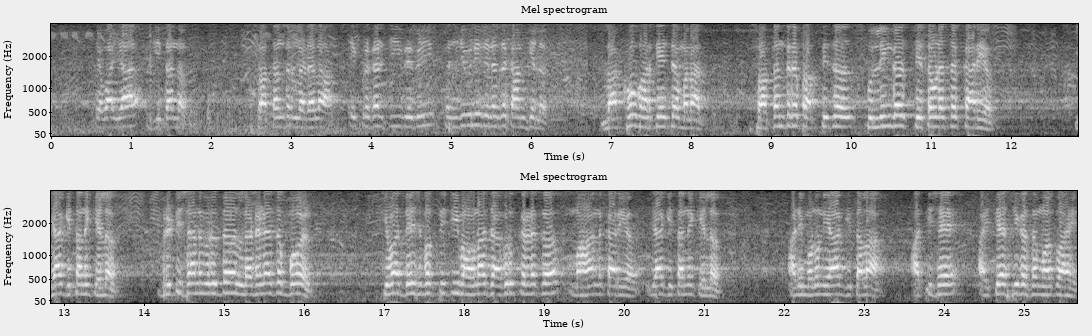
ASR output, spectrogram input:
तेव्हा या गीतानं स्वातंत्र्य लढ्याला एक प्रकारची वेगळी संजीवनी देण्याचं काम केलं. लाखो भारतीयांच्या मनात स्वातंत्र्य प्राप्तीचं स्फुल्लिंग चेतवण्याचं कार्य या गीतानं केलं. ब्रिटिशांविरुद्ध लढण्याचं बळ किंवा देशभक्तीची भावना जागृत करण्याचं महान कार्य या गीताने केलं. आणि म्हणून या गीताला अतिशय ऐतिहासिक असं महत्त्व आहे.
